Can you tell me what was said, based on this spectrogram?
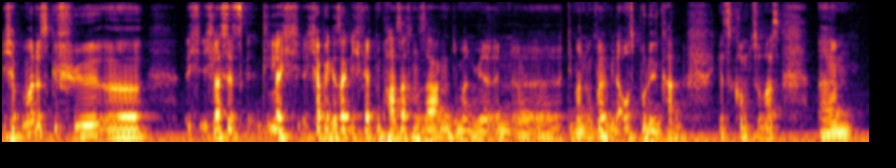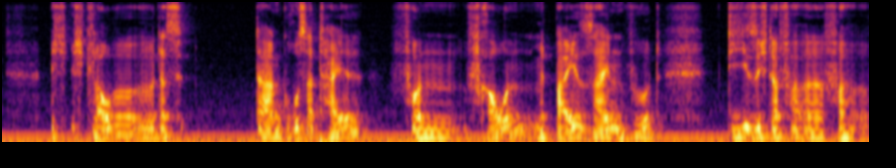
Ich habe immer das Gefühl, äh, ich, ich lasse jetzt gleich, ich habe ja gesagt, ich werde ein paar Sachen sagen, die man mir in, äh, die man irgendwann wieder ausbuddeln kann. Jetzt kommt sowas. Ähm, ich, ich glaube, äh, dass da ein großer Teil von Frauen mit bei sein wird, die sich davon ver,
